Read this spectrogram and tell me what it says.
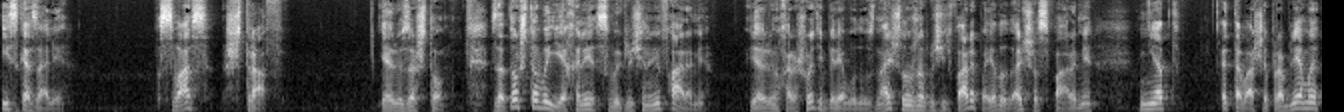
И сказали, с вас штраф. Я говорю, за что? За то, что вы ехали с выключенными фарами. Я говорю, ну хорошо, теперь я буду знать, что нужно включить фары, поеду дальше с фарами. Нет, это ваши проблемы,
